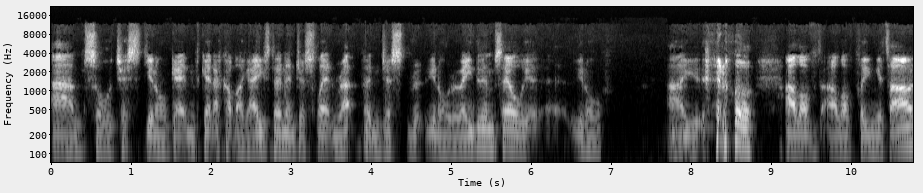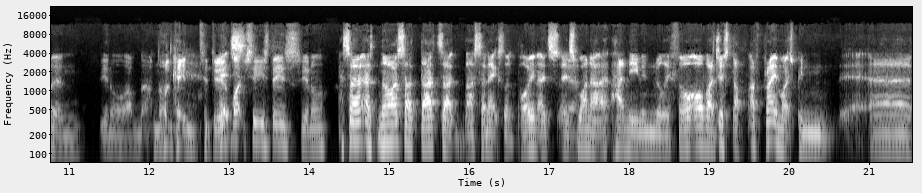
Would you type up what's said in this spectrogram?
Um, so just you know, getting getting a couple of guys down and just letting rip and just you know reminding himself, you know, I you know I love I love playing guitar and you know I'm, I'm not getting to do it's, it much these days. You know. So no, it's a, that's a, that's an excellent point. It's it's yeah. one I hadn't even really thought of. I just I've, I've pretty much been uh,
